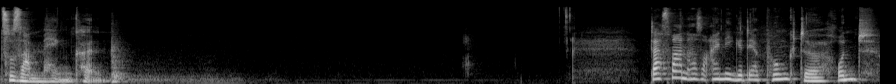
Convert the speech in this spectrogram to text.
zusammenhängen können. Das waren also einige der Punkte rund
